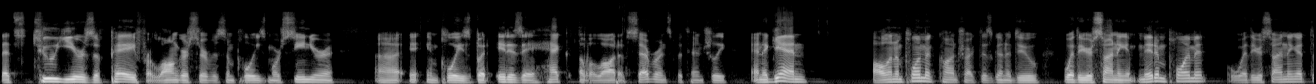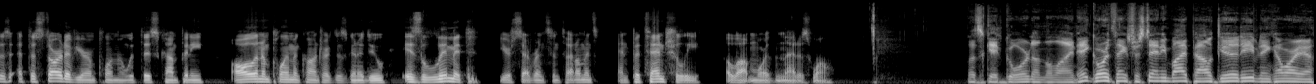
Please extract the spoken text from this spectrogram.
That's two years of pay for longer service employees, more senior uh, employees, but it is a heck of a lot of severance potentially. And again, all an employment contract is going to do, whether you're signing at mid employment or whether you're signing at the, at the start of your employment with this company, all an employment contract is going to do is limit your severance entitlements and potentially a lot more than that as well. Let's get Gord on the line. Hey, Gord, thanks for standing by, pal. Good evening. How are you?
